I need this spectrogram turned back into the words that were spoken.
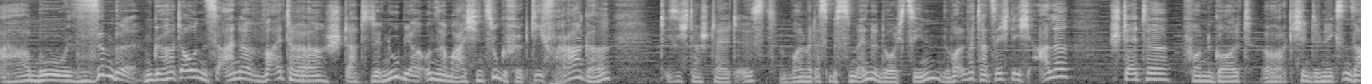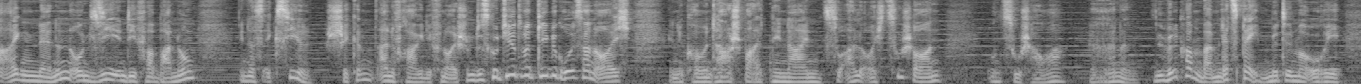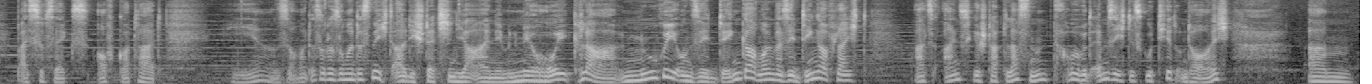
Abu Simbel gehört uns, eine weitere Stadt der Nubia unserem Reich hinzugefügt. Die Frage, die sich da stellt, ist, wollen wir das bis zum Ende durchziehen? Wollen wir tatsächlich alle Städte von Goldröckchen demnächst unser eigen nennen und sie in die Verbannung, in das Exil schicken? Eine Frage, die von euch schon diskutiert wird. Liebe Grüße an euch in den Kommentarspalten hinein zu all euch Zuschauern und Zuschauerinnen. Willkommen beim Let's Play mit den Maori bei Civ 6 auf Gottheit. Ja, soll man das oder soll man das nicht? All die Städtchen hier einnehmen. Miroi, klar. Nuri und Sedinga. Wollen wir Sedinga vielleicht als einzige Stadt lassen? Darüber wird emsig diskutiert unter euch. Ähm,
